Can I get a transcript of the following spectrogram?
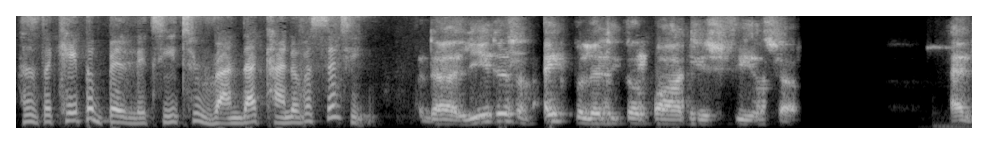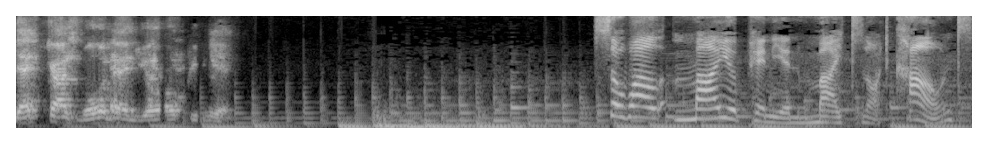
has the capability to run that kind of a city. The leaders of eight political parties feel so. And that counts more than your opinion. So while my opinion might not count,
